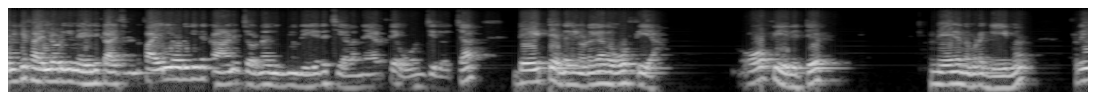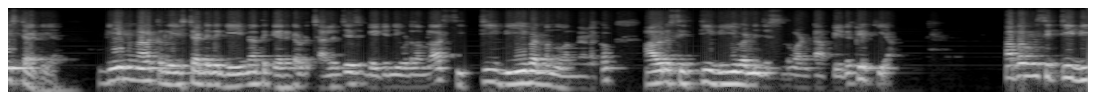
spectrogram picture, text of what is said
എനിക്ക് ഫയൽ ലോഡിങ്ങിന് എഴുതി കാണിച്ചിട്ടുണ്ട്. ഫയൽ ലോഡിങ്ങിന്റെ കാണിച്ചോണ്ട് നിങ്ങൾ നേരെ ചെയ്യണം. നേരത്തെ ഓൺ ചെയ്ത് വെച്ചാൽ ഡേറ്റ് എന്തെങ്കിലും ഉണ്ടെങ്കിൽ അത് ഓഫ് ചെയ്യാം. ഓഫ് ചെയ്തിട്ട് നേരെ നമ്മുടെ ഗെയിം റീസ്റ്റാർട്ട് ചെയ്യാം. ഗെയിം നിങ്ങളൊക്കെ റീസ്റ്റാർട്ട് ചെയ്ത് ഗെയിമിനകത്ത് കയറിയിട്ട് അവിടെ ചലഞ്ചേഴ്സ് ഉപയോഗിക്കുന്ന ഇവിടെ നമ്മൾ ആ സിറ്റി വി വൺ എന്ന് പറഞ്ഞ നടക്കും ആ ഒരു സിറ്റി വി വണ്ണിൽ ജസ്റ്റ് വൺ ടാപ്പ് ചെയ്ത് ക്ലിക്ക് ചെയ്യാം. അപ്പം സിറ്റി വി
